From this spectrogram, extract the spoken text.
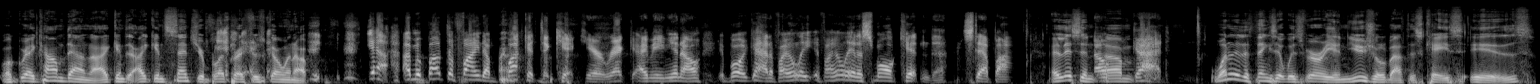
Well, Greg, calm down. I can I can sense your blood pressure is going up. yeah, I'm about to find a bucket to kick here, Rick. I mean, you know, boy, God, if I only if I only had a small kitten to step on. Hey, listen. Oh um, God. One of the things that was very unusual about this case is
